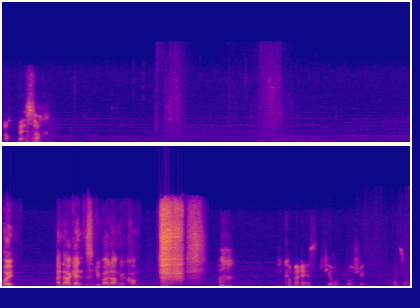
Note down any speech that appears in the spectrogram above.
Noch besser. Hui, meine Agenten sind überall angekommen. ich kann meine ersten vier Runden losschicken. Also.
